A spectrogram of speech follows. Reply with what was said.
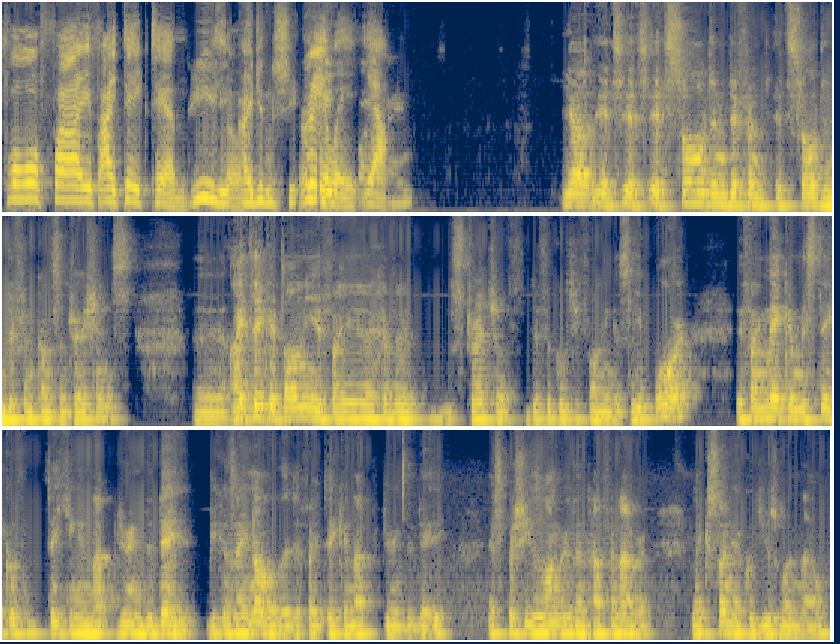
four, five. I take 10. Really? So, I didn't see. okay, really, yeah. fine. Yeah, it's it's it's sold in different it's sold in different concentrations. Uh, I take it only if I uh, have a stretch of difficulty falling asleep, or if I make a mistake of taking a nap during the day, because I know that if I take a nap during the day, especially longer than half an hour, like Sonia could use one now,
